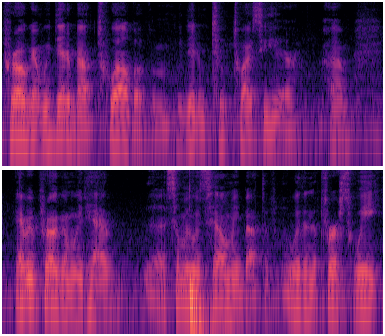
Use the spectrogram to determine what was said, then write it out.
program we did about twelve of them. We did them two, twice a year. Um, every program we'd have uh, somebody would tell me about the within the first week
